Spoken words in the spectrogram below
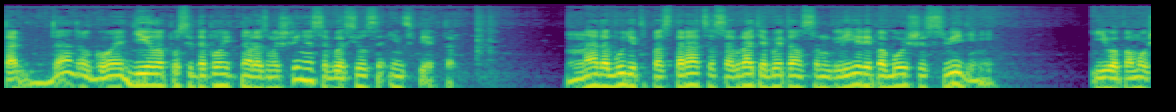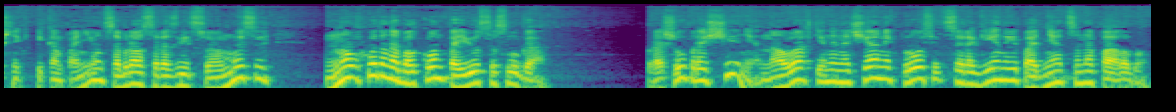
«Тогда другое дело», — после дополнительного размышления согласился инспектор. «Надо будет постараться собрать об этом Санглиере побольше сведений». Его помощник и компаньон собрался развить свою мысль, но у входа на балкон появился слуга. «Прошу прощения, но вахтенный начальник просит сэра Генри подняться на палубу».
